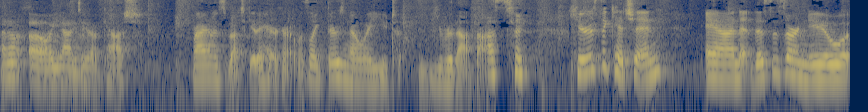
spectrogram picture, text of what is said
I don't, oh yeah, I do have cash. Ryan was about to get a haircut. I was like, there's no way you, you were that fast. Here's the kitchen. And this is our new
